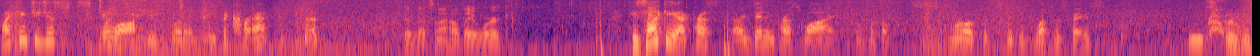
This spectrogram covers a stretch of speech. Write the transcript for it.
Why can't you just screw off, you little piece of crap? Because that's not how they work. He's lucky I pressed I didn't press Y, because it was with the screw up the stupid what's his face. And screw his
